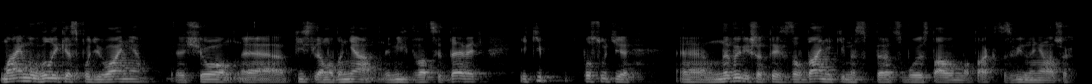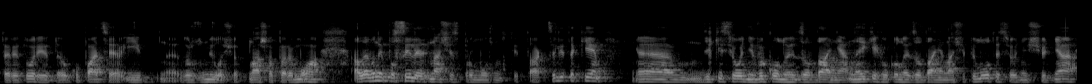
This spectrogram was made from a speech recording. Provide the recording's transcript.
Маємо велике сподівання, е, що після надання Міг 29 які по суті не вирішать тих завдань, які ми перед собою ставимо. Так, це звільнення наших територій, деокупація і е, зрозуміло, що наша перемога. Але вони посилять наші спроможності. Так, це літаки, е, які сьогодні виконують завдання, на яких виконують завдання наші пілоти сьогодні щодня,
